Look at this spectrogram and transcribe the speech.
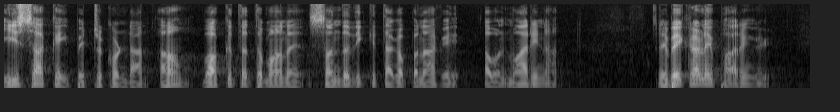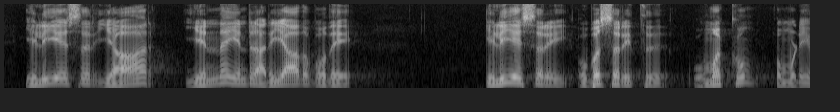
ஈசாக்கை பெற்றுக்கொண்டான். ஆம் வாக்குத்தத்தமான சந்ததிக்கு தகப்பனாக அவன் மாறினான். ரிபேக்காளை பாருங்கள். எலியேசர் யார் என்ன என்று அறியாத போதே எலியேசரை உபசரித்து உமக்கும் உம்முடைய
